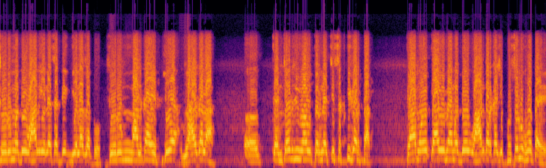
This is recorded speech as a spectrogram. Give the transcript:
शोरूममध्ये वाहन घेण्यासाठी गेला जातो शोरूम मालक आहेत ते ग्राहकाला त्यांच्याकडे विमा उतरण्याची सक्ती करतात. त्यामुळे त्या विम्यामध्ये वाहनधारकाची फसवणूक होत आहे.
